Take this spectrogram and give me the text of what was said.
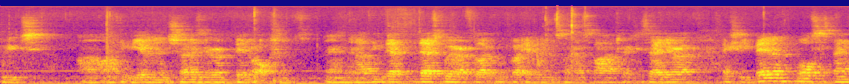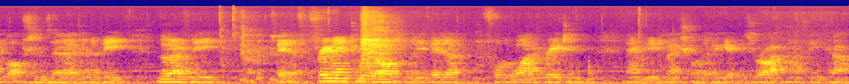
which uh, I think the evidence shows there are better options. And I think that that's where I feel like we've got evidence on our side to actually say there are actually better, more sustainable options that are going to be not only better for Fremantle, but ultimately better for the wider region. And we need to make sure that we get this right. And I think uh,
